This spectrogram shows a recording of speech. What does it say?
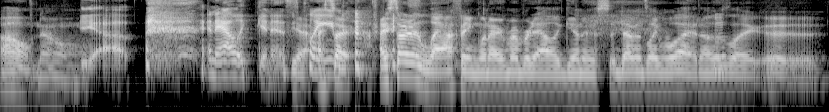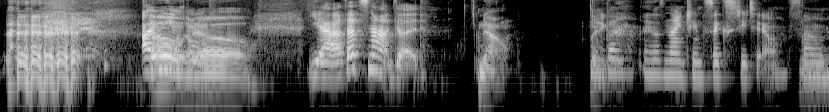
Oh no. Yeah. and Alec Guinness Yeah, I, start, I started laughing when I remembered Alec Guinness, and Devin's like, "What?" And I was like, Ugh. I "Oh mean, no, yeah, that's not good. no." But it was 1962, so mm.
